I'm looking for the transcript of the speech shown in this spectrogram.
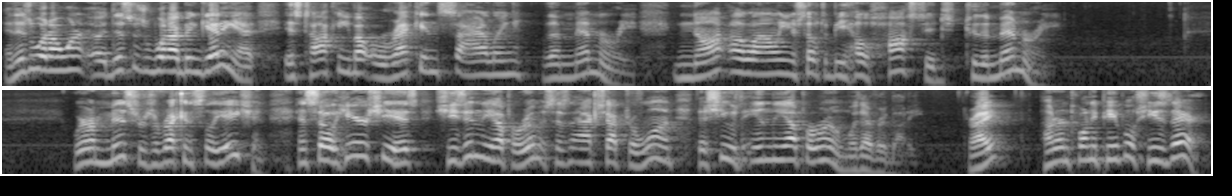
And this is what I want. Uh, this is what I've been getting at: is talking about reconciling the memory, not allowing yourself to be held hostage to the memory. We're ministers of reconciliation. And so here she is. She's in the upper room. It says in Acts chapter 1 that she was in the upper room with everybody, right? 120 people, she's there.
